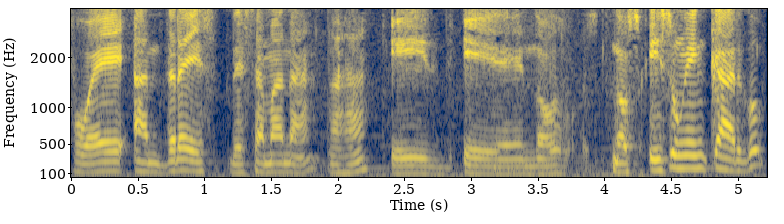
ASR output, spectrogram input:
fue Andrés de Samaná Ajá. y eh, nos, nos hizo un encargo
